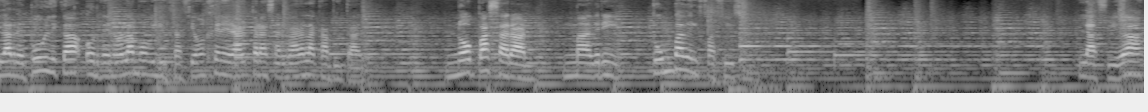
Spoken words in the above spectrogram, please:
La República ordenó la movilización general para salvar a la capital. No pasarán. Madrid, tumba del fascismo. La ciudad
